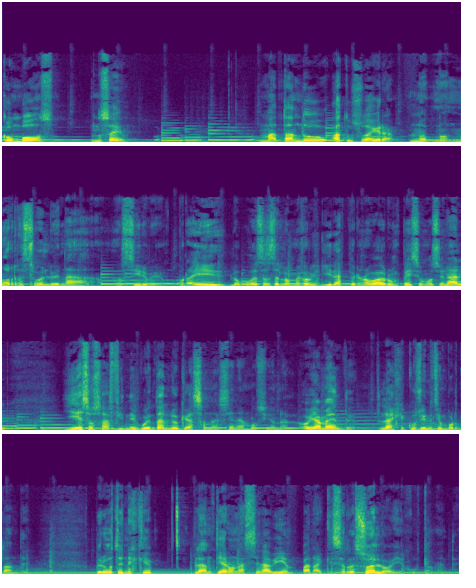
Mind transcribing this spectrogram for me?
con vos, no sé, matando a tu suegra. No, no, no resuelve nada, no sirve. Por ahí lo podés hacer lo mejor que quieras, pero no va a haber un peso emocional. Y eso es a fin de cuentas lo que hace una escena emocional. Obviamente, la ejecución es importante. Pero vos tenés que plantear una escena bien para que se resuelva bien justamente.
